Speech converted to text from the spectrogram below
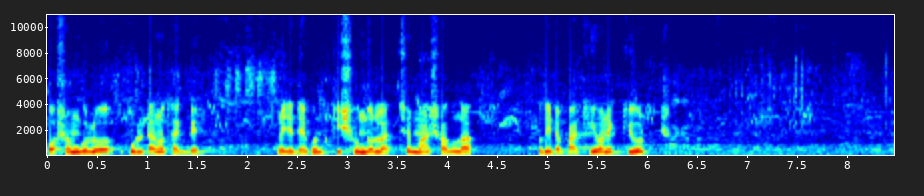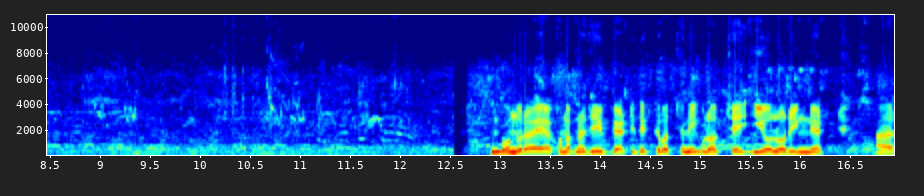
পশমগুলো উল্টানো থাকবে। এই যে দেখুন, কি সুন্দর লাগছে মাশাল্লাহ প্রতিটা পাখি অনেক কিউট বন্ধুরা, এখন আপনারা যে পেয়ারটি দেখতে পাচ্ছেন, এগুলো হচ্ছে ইয়েলো রিংনেট আর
